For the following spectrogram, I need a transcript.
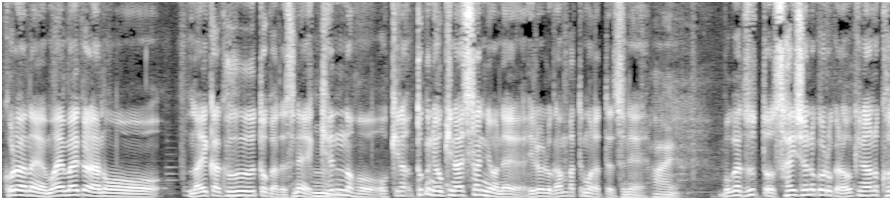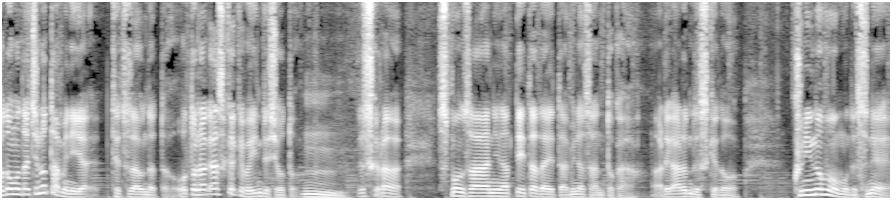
これはね前々からあの内閣府とかですね、うん、県の方沖縄特に沖縄市さんにはねいろいろ頑張ってもらってですね、はい、僕はずっと最初の頃から沖縄の子どもたちのために手伝うんだと。大人が汗かけばいいんでしょうと、うん、ですからスポンサーになっていただいた皆さんとかあれがあるんですけど国の方もですね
